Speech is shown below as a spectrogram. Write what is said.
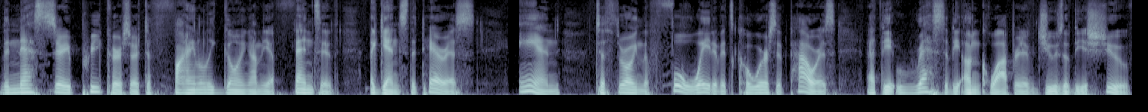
the necessary precursor to finally going on the offensive against the terrorists and to throwing the full weight of its coercive powers at the rest of the uncooperative Jews of the Yishuv.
